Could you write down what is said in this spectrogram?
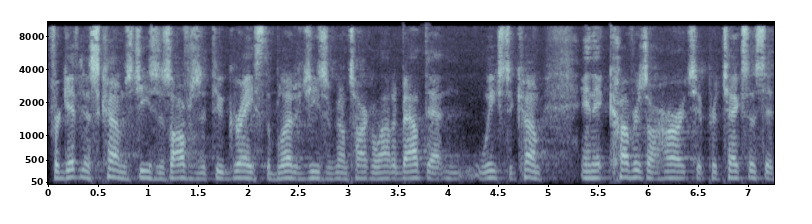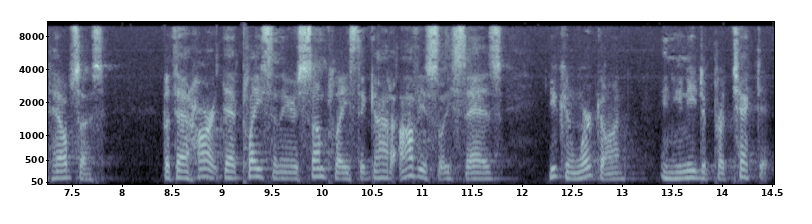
Forgiveness comes. Jesus offers it through grace. The blood of Jesus. We're going to talk a lot about that in weeks to come. And it covers our hearts. It protects us. It helps us. But that heart, that place in there is some place that God obviously says you can work on and you need to protect it.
